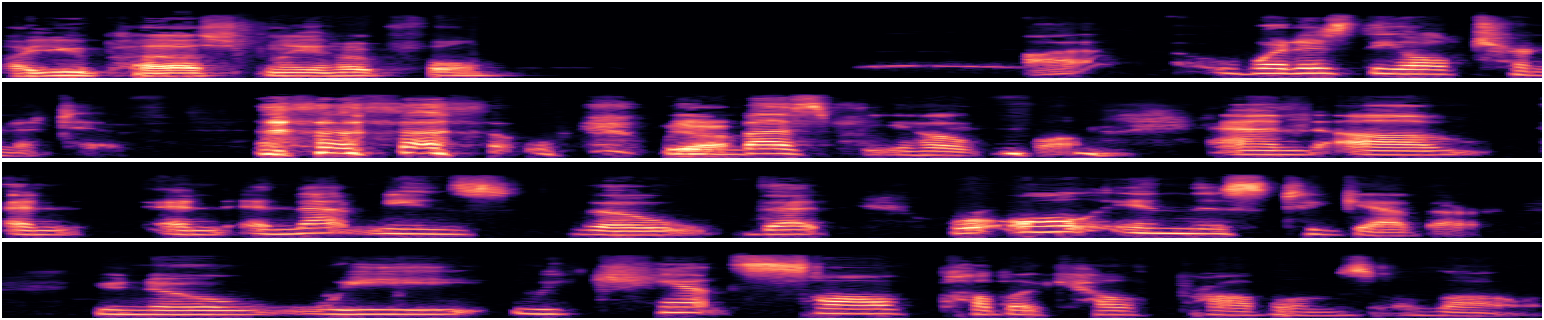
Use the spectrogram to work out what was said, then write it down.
Are you personally hopeful? Uh, what is the alternative? we yeah. must be hopeful and um, and and and that means though that we're all in this together you know we we can't solve public health problems alone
